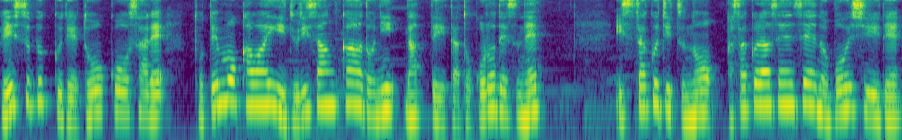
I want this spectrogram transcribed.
Facebook で投稿され、とても可愛い樹里さんカードになっていたところですね。一昨日の朝倉先生のボイシーで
